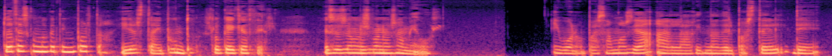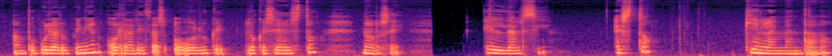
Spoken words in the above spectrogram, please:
tú haces como que te importa y ya está, y punto, es lo que hay que hacer. Esos son los buenos amigos. Y bueno, pasamos ya a la guinda del pastel de unpopular opinion o rarezas o lo que, lo que sea esto, no lo sé. El Dalsi. ¿Esto? ¿Quién lo ha inventado?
